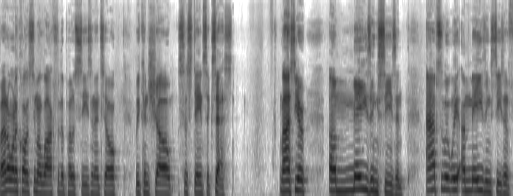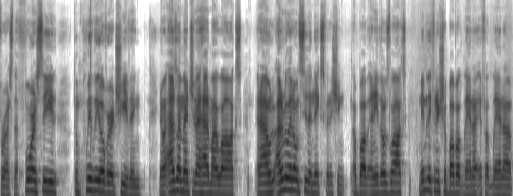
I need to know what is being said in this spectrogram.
but I don't want to call this team a lock for the postseason until we can show sustained success. Last year, amazing season, absolutely amazing season for us. The four seed, completely overachieving. You know, as I mentioned, I had my locks, and I, I really don't see the Knicks finishing above any of those locks. Maybe they finish above Atlanta if Atlanta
